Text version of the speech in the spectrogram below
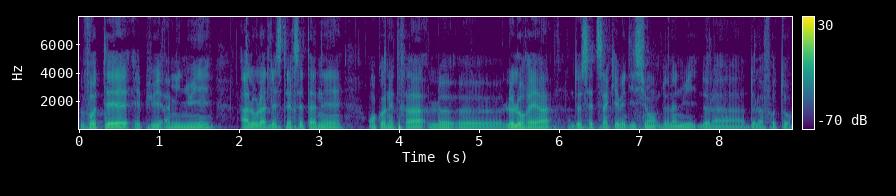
voter, et puis à minuit, à l'OLA de l'Esther cette année, on connaîtra le, lauréat de cette cinquième édition de la nuit de la photo.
